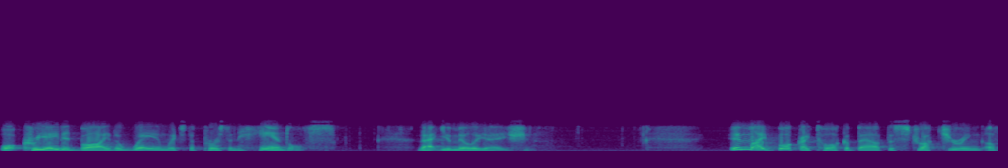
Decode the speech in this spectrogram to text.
or created by the way in which the person handles that humiliation. In my book, I talk about the structuring of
